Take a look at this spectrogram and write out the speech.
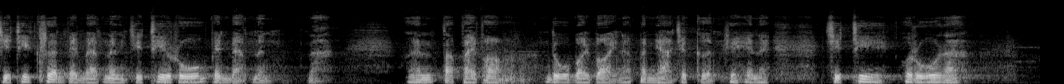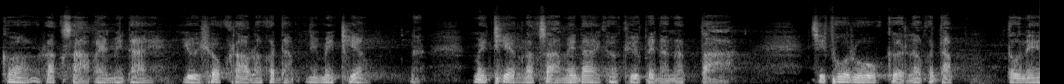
จิตที่เคลื่อนเป็นแบบหนึ่ง จิตที่รู้เป็นแบบหนึ่งนะเพราะฉะนั้นต่อไปพอดูบ่อยๆนะปัญญาจะเกิดจะเห็นเลยจิตที่รู้นะ ก็รักษาไว้ไม่ได้ อยู่ชั่วคราวแล้วก็ดับนี่ไม่เที่ยงนะไม่เที่ยงรักษาไม่ได้ก็คือเป็นอนัตตา จิตผู้รู้เกิดแล้วก็ดับ ตรงนี้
